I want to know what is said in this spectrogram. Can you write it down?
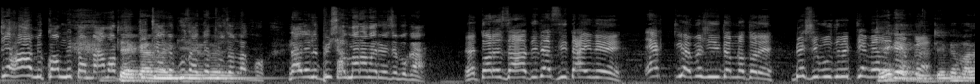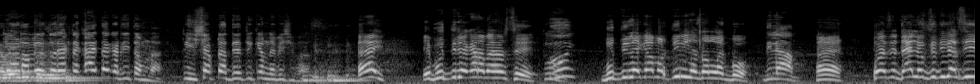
টেহা আমি কম নিতাম না আমার বুঝাইতে নাই। তুজন লাগবো। নাহলে বিশাল মারামারি হয়ে যাব গা। তোরে যা দিতাছি তাই নে। একটিয়া বেশি দিতাম না তোরে। বেশি বুঝি ব্যক্তি আমি টাকা আলাদা কি? টাকা কেন আমি তোর একটা কায় টাকা দিতাম না। তুই হিসাবটা দে তুই কেমনে বেশি পাস? এই এই বুদ্ধিটা কারা বাইর হচ্ছে তুই? বুদ্ধি লাগে আমার তিরিশ হাজার লাগবো। দিলাম। হ্যাঁ ওই যে ডায়লগ যে দিতাছি?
